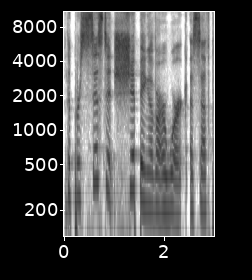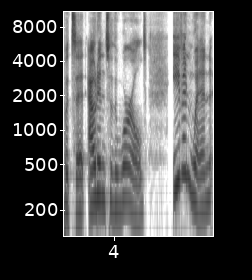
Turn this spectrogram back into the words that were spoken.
the persistent shipping of our work, as Seth puts it, out into the world, even when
